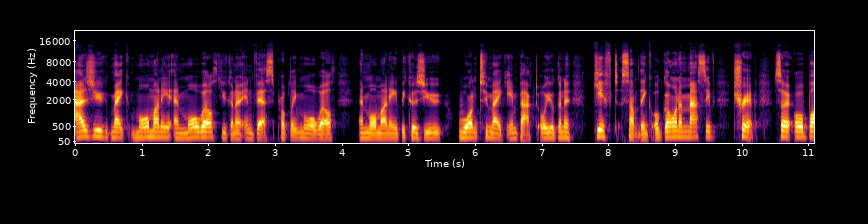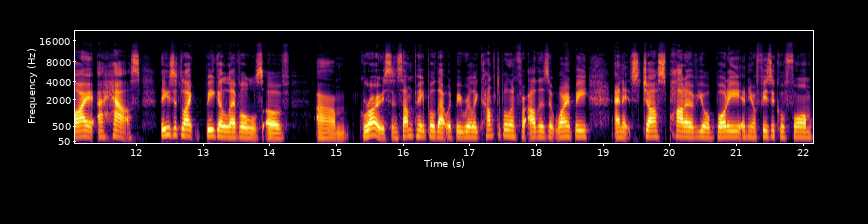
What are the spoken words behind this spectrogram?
as you make more money and more wealth, you're going to invest probably more wealth and more money because you want to make impact or you're going to gift something or go on a massive trip. So, or buy a house. These are like bigger levels of um, growth. And some people that would be really comfortable, and for others it won't be. And it's just part of your body and your physical form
